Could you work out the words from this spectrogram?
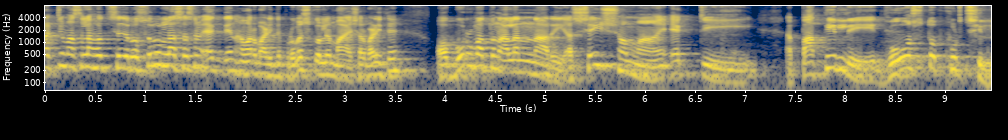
আর একটি মশলা হচ্ছে যে রসুল্লাহ আসলাম একদিন আমার বাড়িতে প্রবেশ করলেন মায়েশার বাড়িতে, অবুরমাতুন আলান্নারি আর সেই সময় একটি পাতিলে গোস্ত ফুটছিল।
